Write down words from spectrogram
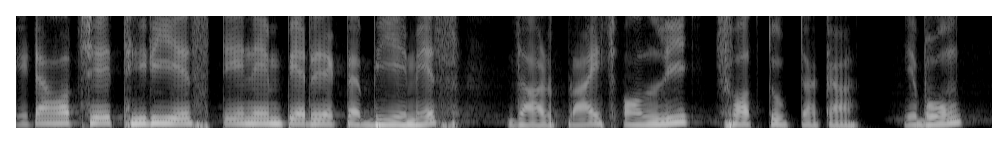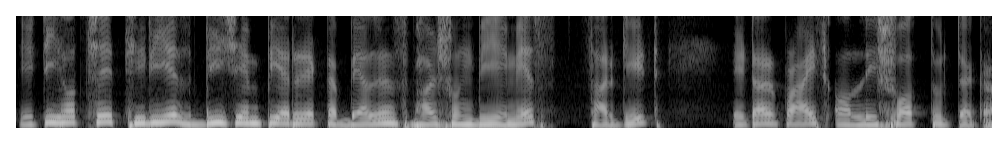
এটা হচ্ছে থ্রি এস টেন এম্পিয়ারের একটা বিএমএস যার প্রাইস অনলি সত্তর টাকা। এবং এটি হচ্ছে থ্রি এস বিশ এম্পিয়ারের একটা ব্যালেন্স ভার্সন বিএমএস সার্কিট এটার প্রাইস অনলি সত্তর টাকা।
